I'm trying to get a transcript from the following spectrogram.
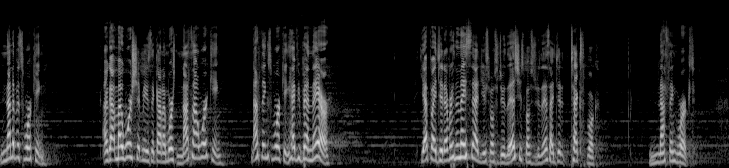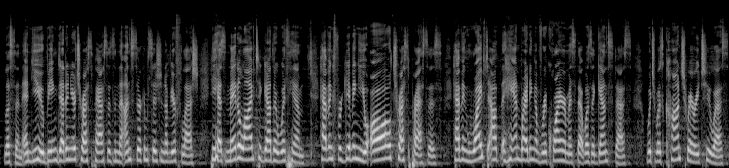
None of it's working. I've got my worship music on. I'm worshiping. That's not working. Nothing's working. Have you been there? Yep, I did everything they said. You're supposed to do this, you're supposed to do this. I did a textbook. Nothing worked. Listen, and you, being dead in your trespasses and the uncircumcision of your flesh, he has made alive together with him, having forgiven you all trespasses, having wiped out the handwriting of requirements that was against us, which was contrary to us.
